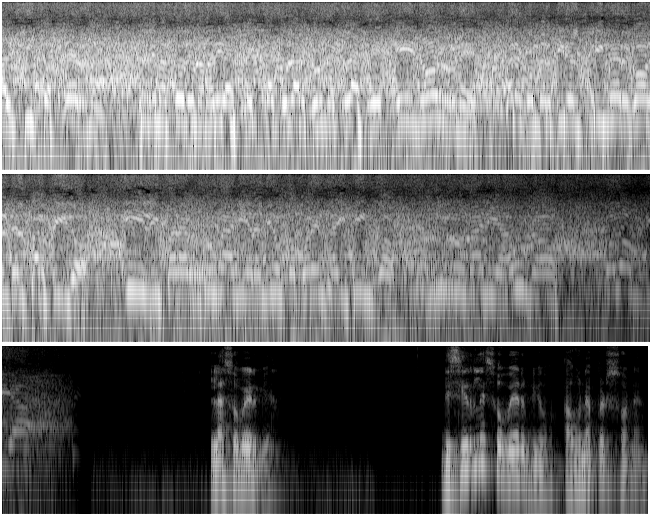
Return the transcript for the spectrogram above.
al Quito Serna. Remató de una manera espectacular con una clase enorme para convertir el primer gol del partido. Ili para Rumania en el minuto 45. Rumania 1, Colombia. La soberbia. Decirle soberbio a una persona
